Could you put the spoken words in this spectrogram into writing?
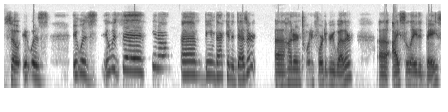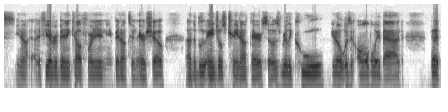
so it was, it was, it was, uh, you know, um, being back in the desert, uh, 124 degree weather, uh, isolated base. You know, if you've ever been in California and you've been out to an air show, uh, the Blue Angels train out there, so it was really cool. You know, it wasn't all the way bad but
